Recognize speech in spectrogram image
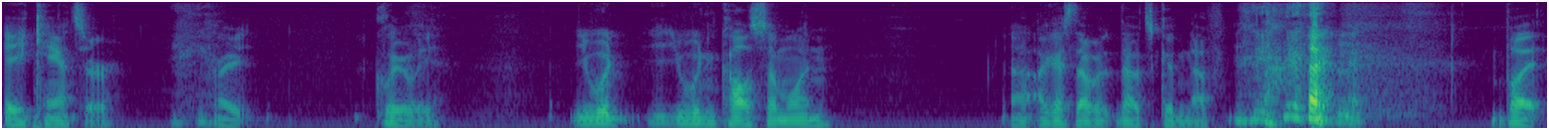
a cancer, right? clearly, you would you wouldn't call someone. Uh, I guess that was that's good enough. but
